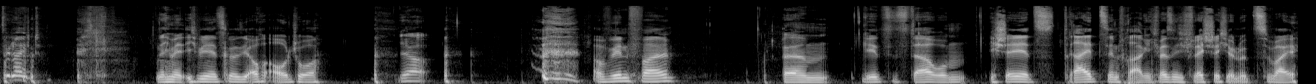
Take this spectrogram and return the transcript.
Vielleicht. Na, Ich meine, ich bin jetzt quasi auch Autor. Ja. Auf jeden Fall ähm, geht es jetzt darum, ich stelle jetzt 13 Fragen. Ich weiß nicht, vielleicht stelle ich ja nur zwei.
